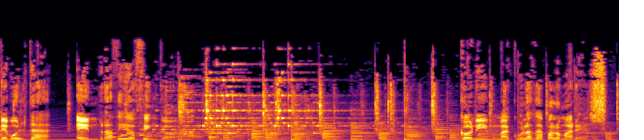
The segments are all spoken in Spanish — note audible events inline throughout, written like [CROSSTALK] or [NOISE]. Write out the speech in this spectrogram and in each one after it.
De vuelta en Radio 5. Con Inmaculada Palomares.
